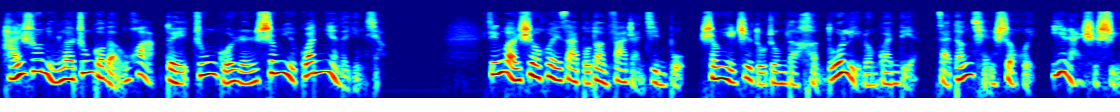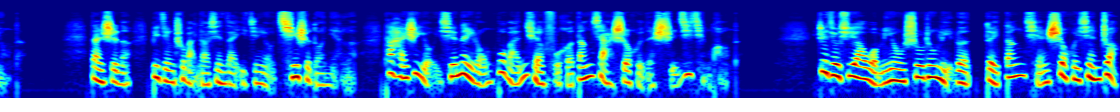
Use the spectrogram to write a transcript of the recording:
还说明了中国文化对中国人生育观念的影响。尽管社会在不断发展进步，生育制度中的很多理论观点在当前社会依然是适用的。但是呢，毕竟出版到现在已经有七十多年了，它还是有一些内容不完全符合当下社会的实际情况的。这就需要我们用书中理论对当前社会现状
